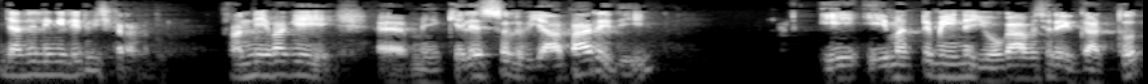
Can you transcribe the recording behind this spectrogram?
ජනෙලෙන් එළියට විශ් කරන්න පුළුවන්. අන්න ඒ වගේ මේ කෙලෙස් වල ව්‍යාපාරෙදී ඒ ඒ මට්ටමේ ඉන්න යෝගාවචරය ගත්තොත්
